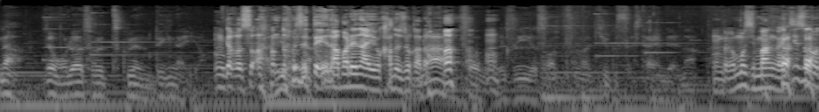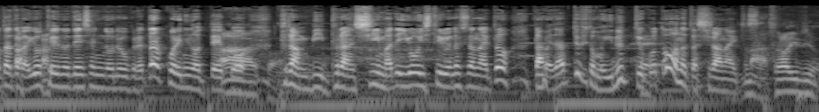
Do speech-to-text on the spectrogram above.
あ、なあでも俺はそれ作れるのできないよ。うんだからそあいいよな絶対選ばれないよ彼女から。そうだ別にいいよ。そそんな窮屈したら大変だよな。うん。だからもし万が一その例えば予定の電車に乗り遅れたらこれに乗ってこうう。プラン B プラン C まで用意しているような人じゃないとダメだっていう人もいるっていうことをあなたは知らないとさ、まあそれはいるよ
